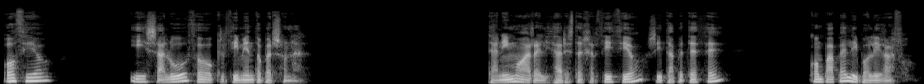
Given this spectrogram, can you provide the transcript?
ocio y salud o crecimiento personal. Te animo a realizar este ejercicio, si te apetece, con papel y bolígrafo.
